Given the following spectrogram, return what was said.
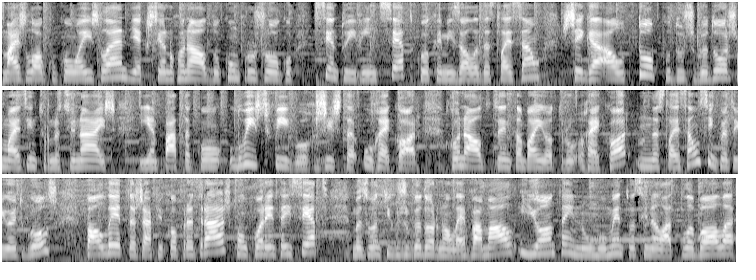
mais logo com a Islândia, Cristiano Ronaldo cumpre o jogo 127 com a camisola da seleção, chega ao topo dos jogadores mais internacionais e empata com Luís Figo, registra o recorde. Ronaldo tem também outro recorde na seleção, 58 golos. Pauleta já ficou para trás com 47, mas o antigo jogador não leva a mal e ontem, num momento assinalado pela bola,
